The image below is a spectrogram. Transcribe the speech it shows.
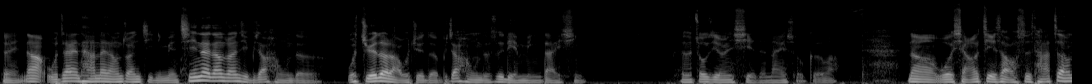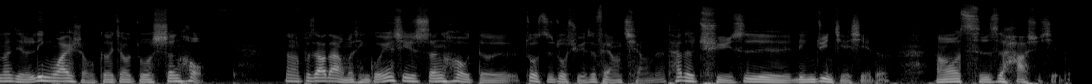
对，那我在她那张专辑里面，其实那张专辑比较红的。我觉得啦，我觉得比较红的是《连名带姓》，和周杰伦写的那一首歌嘛。那我想要介绍的是他这张专辑的另外一首歌，叫做《身后》。那不知道大家有没有听过？因为其实《身后》的作词作曲也是非常强的。他的曲是林俊杰写的，然后词是 Hush 写的。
